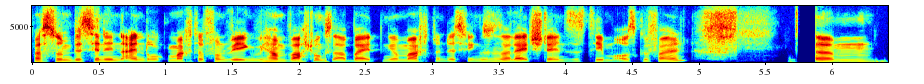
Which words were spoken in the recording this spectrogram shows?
was so ein bisschen den Eindruck machte von wegen, wir haben Wartungsarbeiten gemacht und deswegen ist unser Leitstellensystem ausgefallen. Ähm,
